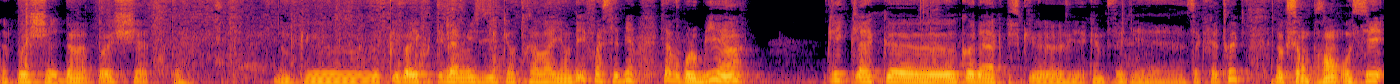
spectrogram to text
la pochette dans la pochette. Donc, est-ce que je vais écouter de la musique en travaillant? Des fois, c'est bien. Ça, faut pas l'oublier, hein clic-clac Kodak, puisque a quand même fait un sacré truc. Donc ça, on prend aussi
